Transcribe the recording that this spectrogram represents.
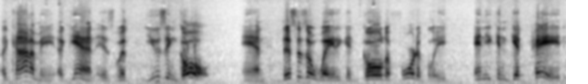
economy again is with using gold. And this is a way to get gold affordably, and you can get paid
